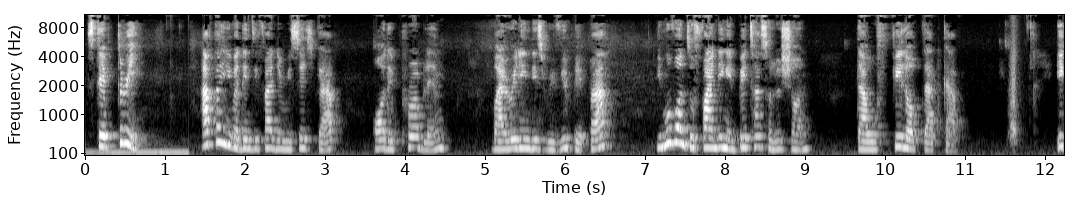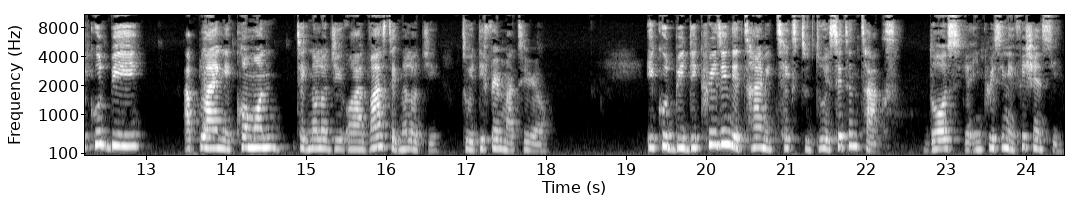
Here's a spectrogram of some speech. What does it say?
Step three, after you've identified the research gap or the problem by reading this review paper, you move on to finding a better solution that will fill up that gap. It could be applying a common technology or advanced technology to a different material. It could be decreasing the time it takes to do a certain task, thus you're increasing efficiency.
